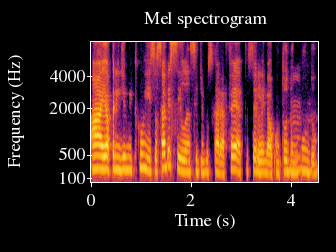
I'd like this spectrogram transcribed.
Ah, eu aprendi muito com isso. Sabe esse lance de buscar afeto, ser legal com todo uhum. mundo?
